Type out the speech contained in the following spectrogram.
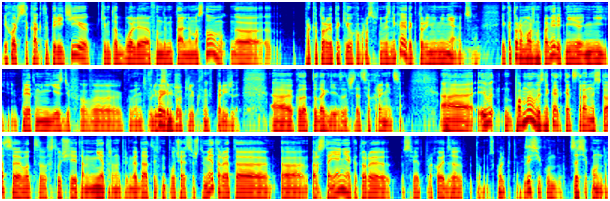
И хочется как-то перейти к каким-то более фундаментальным основам, э, про которые таких вопросов не возникает, и которые не меняются, и которые можно померить, не, не, при этом не ездив в, куда-нибудь в, в Люксембург Париж. или куда-нибудь в Париж, да, а, куда-то туда, где, значит, это все хранится. А, и, по-моему, возникает какая-то странная ситуация вот в случае там метра, например, да, то есть получается, что метр — это э, расстояние, которое свет проходит за там сколько-то? За секунду. За секунду.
